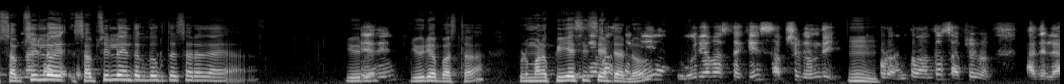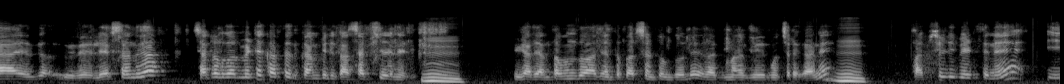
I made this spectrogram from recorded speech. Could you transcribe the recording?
సబ్సిడీలో సబ్సిడీలో ఎంతకు దొరుకుతుంది సార్ అది? యూరియా? యూరియా బస్తా? ఇప్పుడు మనకు పిఎస్సి సెంటర్లో బస్తాకి- యూరియా బస్తాకి సబ్సిడీ ఉంది. ఇప్పుడు అంత అంత సబ్సిడీ. అది ఎలక్షన్గా సెంట్రల్ గవర్నమెంటే కడుతుంది కంపెనీకి ఆ సబ్సిడీ అనేది. ఇక అది ఎంత ఉందో అది ఎంత పర్సెంట్ ఉందో లేదు అది మనకు వేరు ముచ్చట కానీ సబ్సిడీ పెడితేనే ఈ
